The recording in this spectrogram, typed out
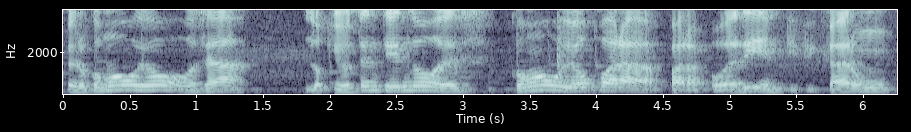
Pero ¿cómo yo, o sea, lo que yo te entiendo es, ¿cómo voy yo para, para poder identificar un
